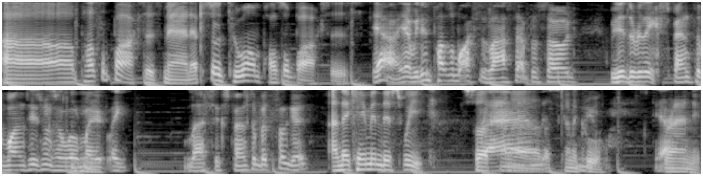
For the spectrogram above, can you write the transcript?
uh, puzzle boxes, man. Episode two on puzzle boxes. Yeah, yeah, we did puzzle boxes last episode. We did the really expensive ones. These ones are a little Mm-hmm. more like less expensive, but still good. And they came in this week. So that's kind of that's kind of cool. Yeah. Brand new.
